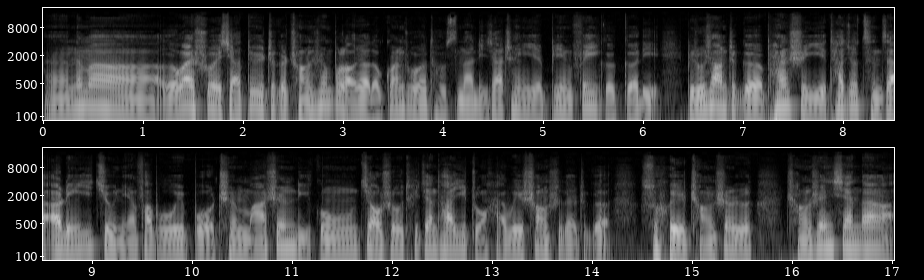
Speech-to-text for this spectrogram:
嗯，那么额外说一下，对于这个长生不老药的关注和投资呢，李嘉诚也并非一个个例。比如像这个潘石屹，他就曾在二零一九年发布微博称，麻省理工教授推荐他一种还未上市的这个所谓长生长生仙丹啊，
